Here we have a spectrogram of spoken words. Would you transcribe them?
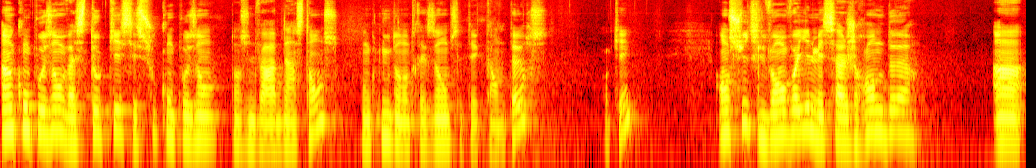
un composant va stocker ses sous-composants dans une variable d'instance. Donc nous, dans notre exemple, c'était counters. ok Ensuite, il va envoyer le message render à,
